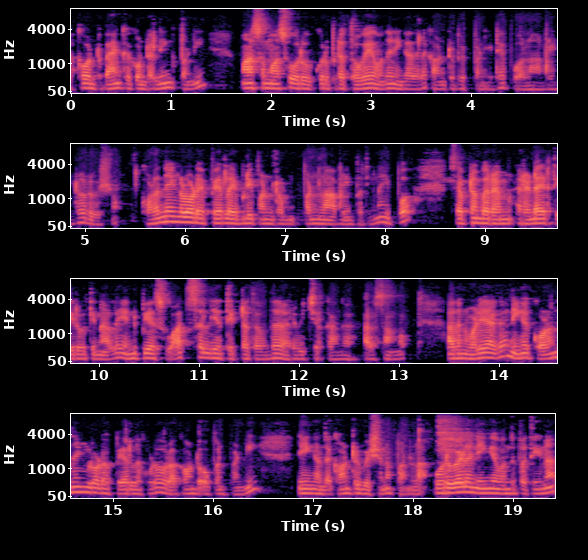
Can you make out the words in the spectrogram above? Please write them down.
அக்கௌண்ட் பேங்க் அக்கௌண்ட்டை லிங்க் பண்ணி மாதம் மாதம் ஒரு குறிப்பிட்ட தொகையை வந்து நீங்கள் அதில் கான்ட்ரிபியூட் பண்ணிகிட்டே போகலாம் அப்படின்ற ஒரு விஷயம். குழந்தைங்களோட பேரில் எப்படி பண்ணுறோம் பண்ணலாம் அப்படின்னு பார்த்தீங்கன்னா இப்போது செப்டம்பர் ரெம் ரெண்டாயிரத்தி இருபத்தி நாலில் என்பிஎஸ் வாத்சல்ய திட்டத்தை வந்து அறிவிச்சிருக்காங்க அரசாங்கம். அதன் வழியாக நீங்கள் குழந்தைங்களோட பேரில் கூட ஒரு அக்கௌண்ட் ஓப்பன் பண்ணி நீங்கள் அந்த கான்ட்ரிபியூஷனை பண்ணலாம். ஒருவேளை நீங்கள் வந்து பார்த்தீங்கன்னா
